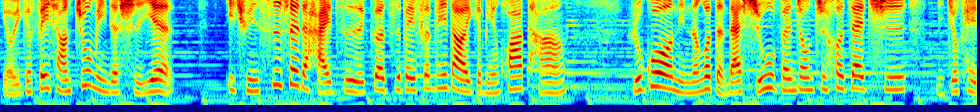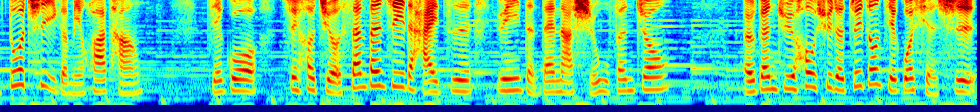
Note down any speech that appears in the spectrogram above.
有一个非常著名的实验：一群四岁的孩子各自被分配到一个棉花糖。如果你能够等待十五分钟之后再吃，你就可以多吃一个棉花糖。结果最后只有三分之一的孩子愿意等待那十五分钟，而根据后续的追踪结果显示，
